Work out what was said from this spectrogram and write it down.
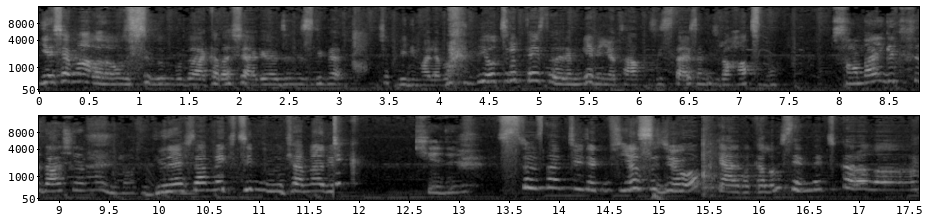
yaşama alanı oluşturdum burada arkadaşlar gördüğünüz gibi. Çok minimal ama. bir oturup test edelim. Gelin yatağımız isterseniz rahat mı? Sandalye getirse daha şey yapar mı? Güneşlenmek için mükemmel bir Kedi. Stresten tüyecekmiş ya sucuğu. Gel bakalım seni de çıkaralım.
